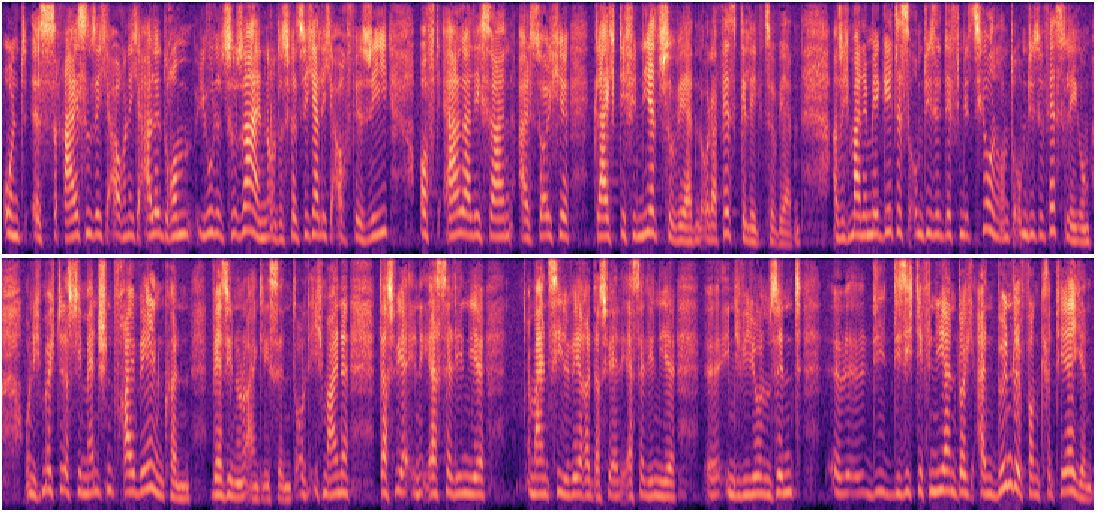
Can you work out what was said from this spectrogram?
Und es reißen sich auch nicht alle drum, Jude zu sein. Und es wird sicherlich auch für sie oft ärgerlich sein, als solche gleich definiert zu werden oder festgelegt zu werden. Also ich meine, mir geht es um diese Definition und um diese Festlegung. Und ich möchte, dass die Menschen frei wählen können, wer sie nun eigentlich sind. Und ich meine, dass wir in erster Linie mein Ziel wäre, dass wir in erster Linie äh, Individuen sind, die, die sich definieren durch ein Bündel von Kriterien.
